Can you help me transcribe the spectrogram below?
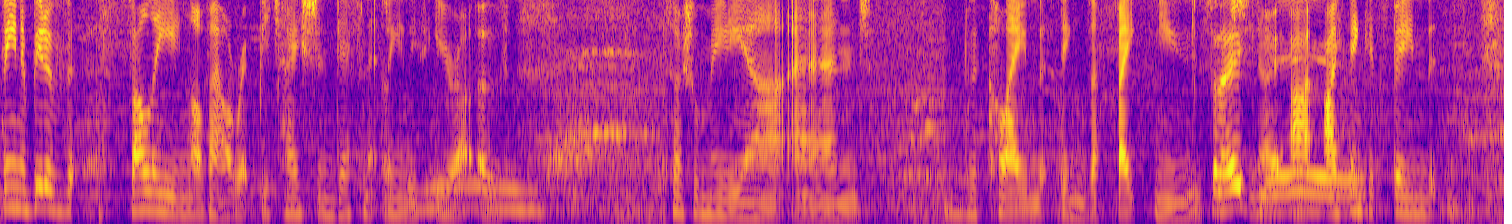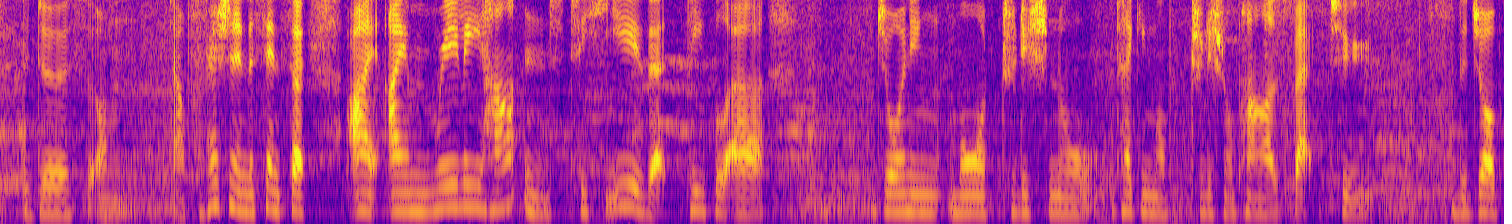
been a bit of sullying of our reputation, definitely in this era of social media and the claim that things are fake news. Fake which, you know, I, I think it's been the, the dearth on our profession in a sense. So I, I am really heartened to hear that people are joining more traditional, taking more traditional paths back to the job.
